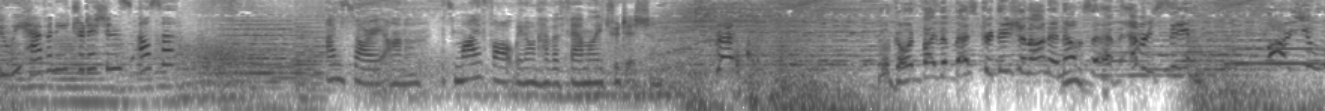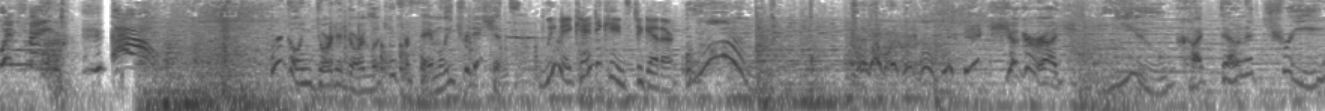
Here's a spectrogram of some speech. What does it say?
Do we have any traditions, Elsa? I'm sorry, Anna. It's my fault we don't have a family tradition. We'll go and find the best tradition Anna and Elsa have ever seen. Are you with me? Ow! We're going door to door looking for family traditions. We make candy canes together. Sugar Rush, you cut down a tree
